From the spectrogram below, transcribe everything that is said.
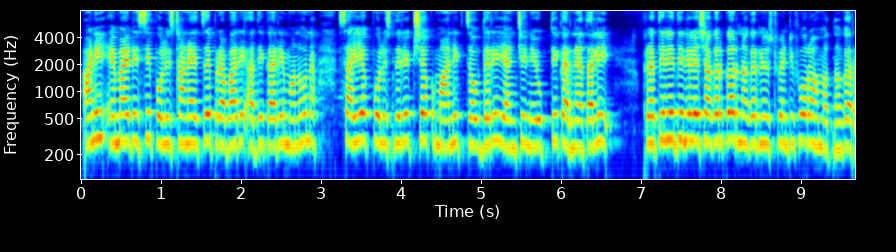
आणि M I D C police ठाण्याचे प्रभारी अधिकारी म्हणून सहाय्यक पोलीस निरीक्षक मानिक चौधरी यांची नियुक्ती करण्यात आली. प्रतिनिधी Nilesh Agarkar Nagar news twenty four Ahmednagar.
